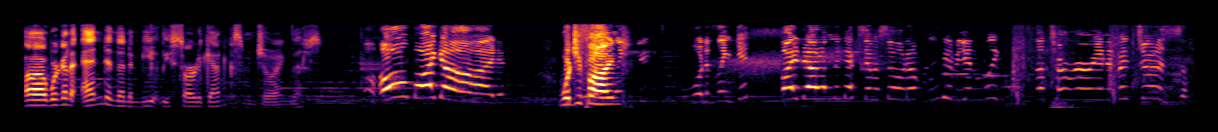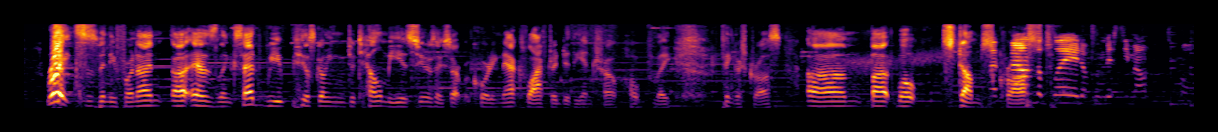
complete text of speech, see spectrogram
Uh. We're gonna end and then immediately start again because I'm enjoying this. Oh my God! What'd you What find? Link? What did Link get? Find out on the next episode of Nibian Link: The Terrarian Adventures. Right, this has been E49. Uh, as Link said, we, he's going to tell me as soon as I start recording next. Well, after I do the intro, hopefully. Fingers crossed. Um, but, well, stumps I crossed. found the blade of Misty Mountains Gold.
